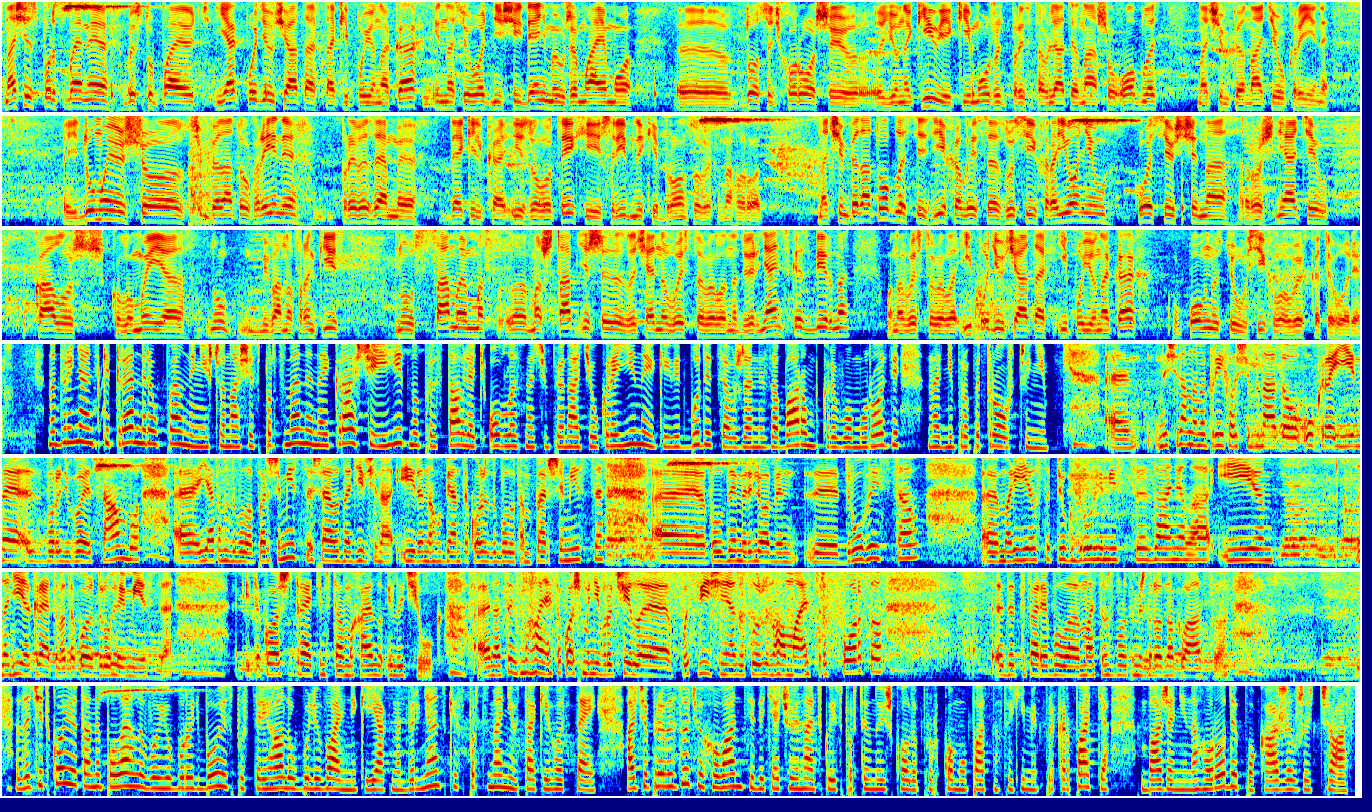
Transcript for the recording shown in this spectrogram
Наші спортсмени виступають як по дівчатах, так і по юнаках. І на сьогоднішній день ми вже маємо е, досить хороших юнаків, які можуть представляти нашу область на чемпіонаті України. Думаю, що з чемпіонату України привеземо декілька і золотих, і срібних, і бронзових нагород. На чемпіонат області з'їхалися з усіх районів: Косівщина, Рожнятів, Калуш, Коломия, ну, Івано-Франківськ. Ну, саме е, масштабніше, звичайно, виставила надвірнянська збірна. Вона виставила і по дівчатах, і по юнаках повністю у всіх вагових категоріях. Надвірнянські тренери впевнені, що наші спортсмени найкраще і гідно представлять область на чемпіонаті України, який відбудеться вже незабаром в Кривому Розі на Дніпропетровщині. Е, Нещодавно ми приїхали з чемпіонату України з боротьби самбо. Е, Я там здобула перше місце. Ще одна дівчина Ірина Губян також здобула там перше місце. Е, Володимир Льовін другий став. Марія Остапюк друге місце зайняла і Надія Кретова також друге місце. І також третім став Михайло Іличук. Е, На цих змаганнях також мені вручили посвідчення заслуженого майстра спорту. Е, Дотепер я була майстром спорту міжнародного класу. За чіткою та наполегливою боротьбою спостерігали вболівальники як надвірнянських спортсменів, так і гостей. А чи привезуть вихованці дитячо-юнацької спортивної школи профкому ПАТ «Нафтохімік Прикарпаття» бажані нагороди, покаже вже час.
